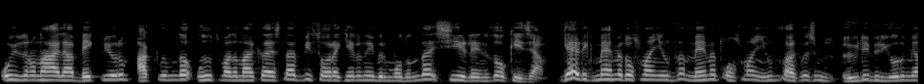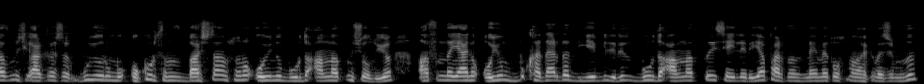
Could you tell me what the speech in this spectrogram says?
O yüzden onu hala bekliyorum. Aklımda unutmadım arkadaşlar. Bir sonraki Hello Neighbor modunda şiirlerinizi okuyacağım. Geldik Mehmet Osman Yıldız'a. Mehmet Osman Yıldız arkadaşımız öyle bir yorum yazmış ki arkadaşlar bu yorumu okursanız baştan sona oyunu burada anlatmış oluyor. Aslında yani oyun bu kadar da diyebiliriz. Burada anlattığı şeyleri yaparsanız Mehmet Osman arkadaşımızın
